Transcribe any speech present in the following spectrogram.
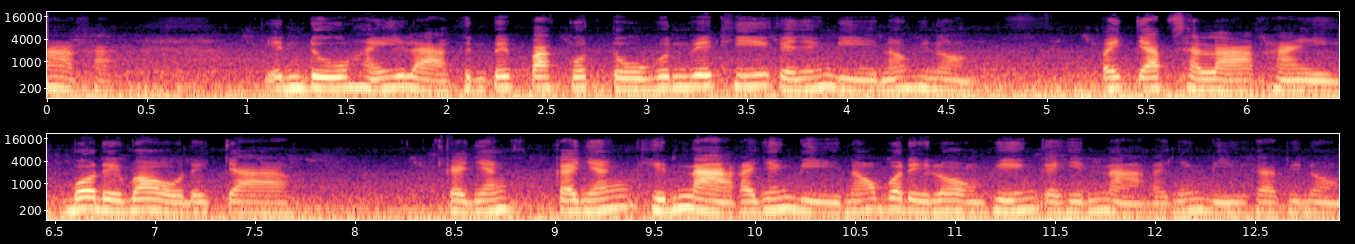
มากค่ะเอ็นดูให้หลาขึ้นไปปรากฏตัวบนเวทีก็ยังดีเนาะพี่น้อง ไปจับฉลากให้บ่ได้เบ้าได้จาก็ยังก็ยังเห็นหน้าก็ยังดีเนาะบ่ได้ร้องเพลงก็เห็นหน้าก็ยังดีค่ะ พี่น้อง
